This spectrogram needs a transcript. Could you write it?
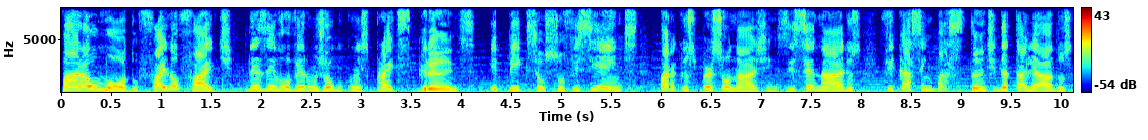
Para o modo Final Fight, desenvolver um jogo com sprites grandes e pixels suficientes para que os personagens e cenários ficassem bastante detalhados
